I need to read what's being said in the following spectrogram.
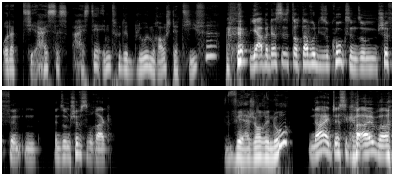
Oder heißt das, heißt der Into the Blue im Rausch der Tiefe? ja, aber das ist doch da, wo die so Koks in so einem Schiff finden. In so einem Schiffswrack. Wer, Jean Reno? Nein, Jessica Alba.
